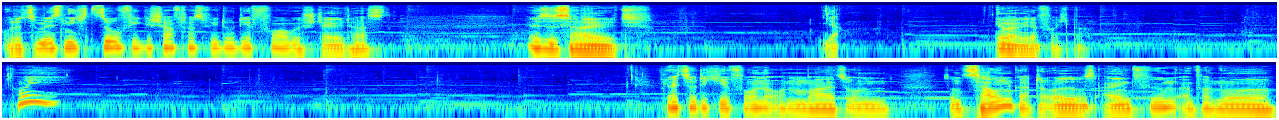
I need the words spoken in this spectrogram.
Oder zumindest nicht so viel geschafft hast, wie du dir vorgestellt hast. Es ist halt... Ja. Immer wieder furchtbar. Hui. Vielleicht sollte ich hier vorne auch nochmal so ein, so ein Soundgutter oder sowas einfügen. Einfach nur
